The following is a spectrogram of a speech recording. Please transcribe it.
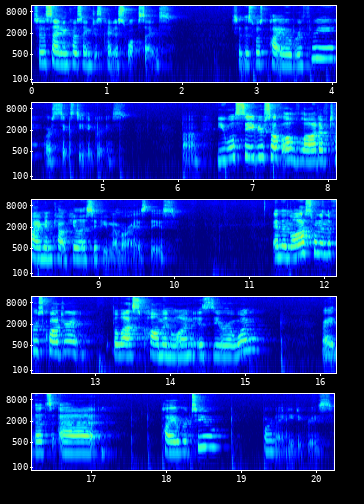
So the sine and cosine just kind of swap sides. So this was pi over 3 or 60 degrees. Um, you will save yourself a lot of time in calculus if you memorize these. And then the last one in the first quadrant, the last common one is 0, 1, right? That's at pi over 2 or 90 degrees.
